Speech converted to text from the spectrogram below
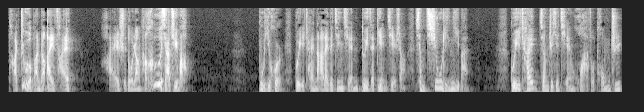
他这般的爱财，还是都让他喝下去吧。”不一会儿，鬼差拿来的金钱堆在殿阶上，像丘陵一般。鬼差将这些钱化作铜汁，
